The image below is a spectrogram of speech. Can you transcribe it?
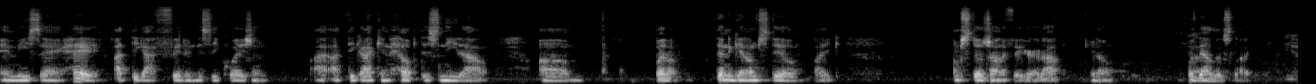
and me saying, "Hey, I think I fit in this equation. I, I think I can help this need out." Um, but then again, I'm still like I'm still trying to figure it out, you know, what that looks like. Yeah.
